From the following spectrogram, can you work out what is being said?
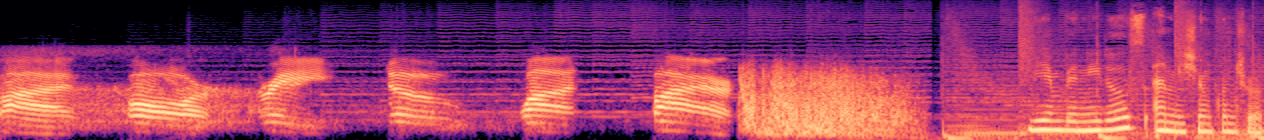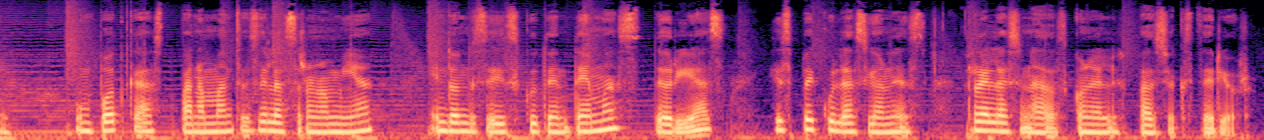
5, 4, 3, 2, 1, fire. Bienvenidos a Mission Control, un podcast para amantes de la astronomía en donde se discuten temas, teorías y especulaciones relacionadas con el espacio exterior.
